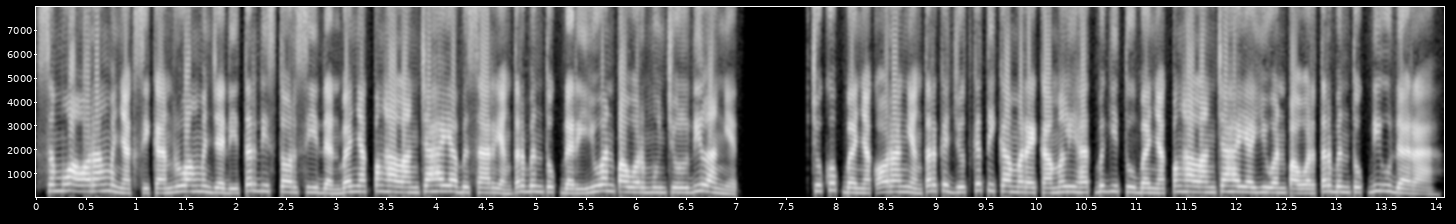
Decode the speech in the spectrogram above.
semua orang menyaksikan ruang menjadi terdistorsi dan banyak penghalang cahaya besar yang terbentuk dari Yuan Power muncul di langit. Cukup banyak orang yang terkejut ketika mereka melihat begitu banyak penghalang cahaya Yuan Power terbentuk di udara.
